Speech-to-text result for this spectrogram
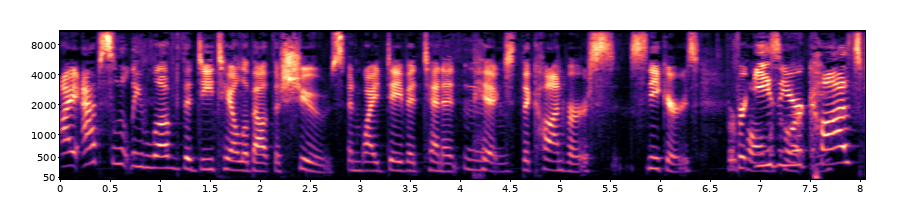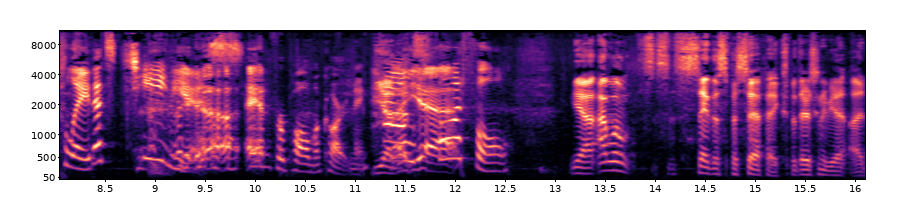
I absolutely loved the detail about the shoes and why David Tennant mm. picked the Converse sneakers for, For easier McCartney. cosplay. That's genius. yeah. And for Paul McCartney. Yeah, How yeah. thoughtful. Yeah, I won't s- s- say the specifics, but there's going to be a, a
